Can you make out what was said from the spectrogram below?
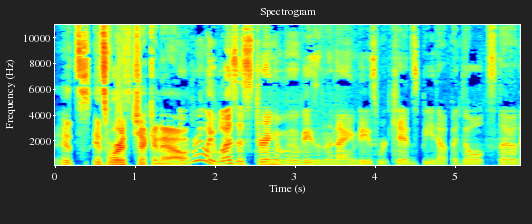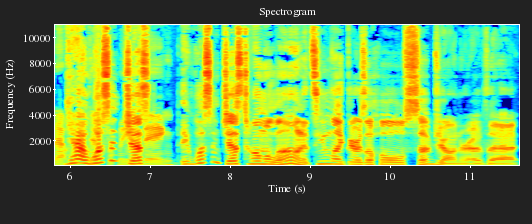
it's it's worth checking out. It really was a string of movies in the '90s where kids beat up adults, though. That Yeah, was it wasn't just it wasn't just Home Alone. It seemed like there was a whole subgenre of that.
